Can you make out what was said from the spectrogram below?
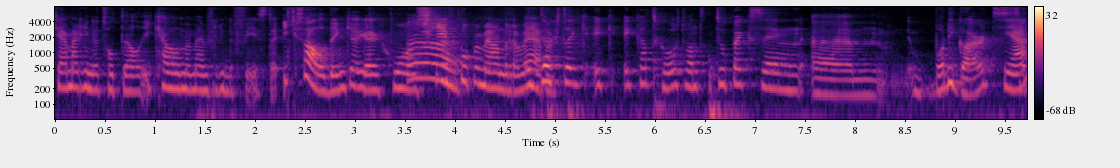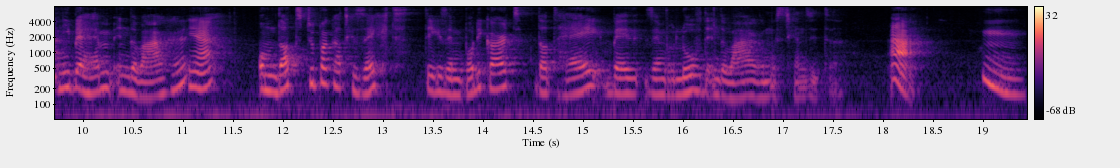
jij maar in het hotel. Ik ga wel met mijn vrienden feesten. Ik zou al denken, jij gewoon Ah. scheef poepen met andere wijven. Ik dacht, ik, ik, ik had gehoord, want Tupac zijn ehm, bodyguard Ja. zat niet bij hem in de wagen. Ja? Omdat Tupac had gezegd tegen zijn bodyguard dat hij bij zijn verloofde in de wagen moest gaan zitten. Ah. Mm-mm.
